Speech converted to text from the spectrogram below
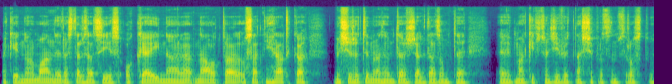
takiej normalnej restauracji jest ok na, na ostatnich radkach. Myślę, że tym razem też, jak dadzą te e, magiczne 19% wzrostu.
